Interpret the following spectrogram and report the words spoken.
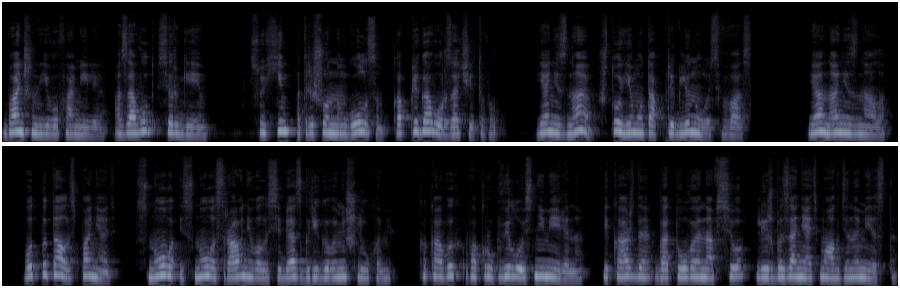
Баншин его фамилия, а зовут Сергеем. Сухим, отрешенным голосом, как приговор зачитывал. Я не знаю, что ему так приглянулось в вас. И она не знала. Вот пыталась понять, снова и снова сравнивала себя с Григовыми шлюхами, каковых вокруг велось немерено, и каждая готовая на все, лишь бы занять Магдина место.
